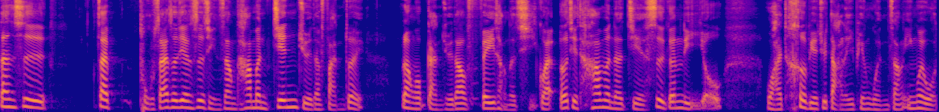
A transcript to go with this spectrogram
但是在普筛这件事情上，他们坚决的反对，让我感觉到非常的奇怪。而且他们的解释跟理由，我还特别去打了一篇文章，因为我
